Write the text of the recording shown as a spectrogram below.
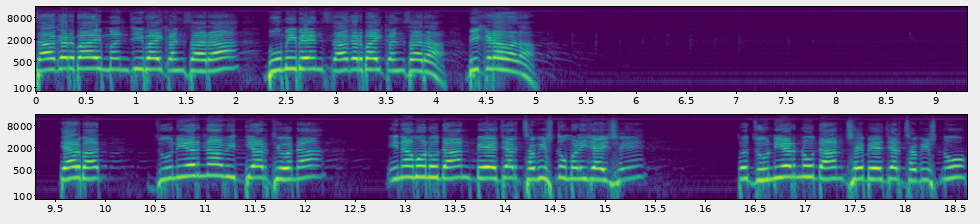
સાગરભાઈ મંજીભાઈ કંસારા, ભૂમિબેન સાગરભાઈ કંસારા, બીકડાવાળા ત્યારબાદ જુનિયરના વિદ્યાર્થીઓના ઇનામોનું દાન બે હજાર છવ્વીસનું મળી જાય છે. તો જુનિયરનું દાન છે બે હજાર છવ્વીસનું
